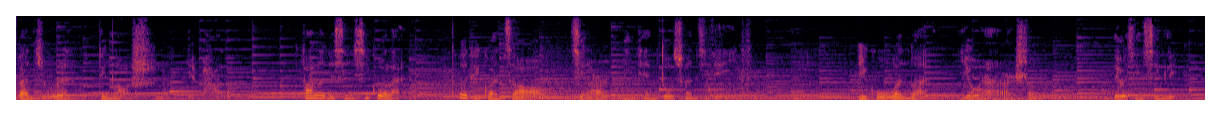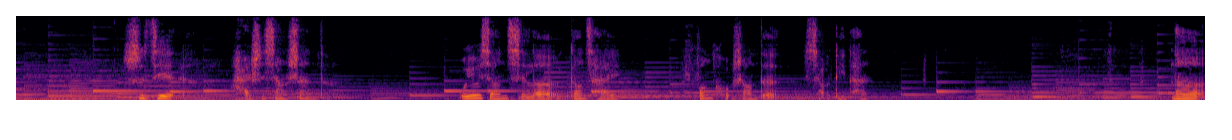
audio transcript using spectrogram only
班主任丁老师也怕了，发了个信息过来，特地关照静儿明天多穿几件衣服。一股温暖油然而生。流进心里，世界还是向善的。我又想起了刚才风口上的小地摊。那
